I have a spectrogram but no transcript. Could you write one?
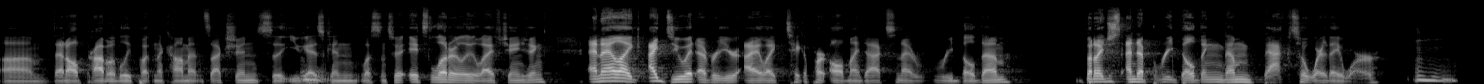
um, that I'll probably put in the comment section so that you guys Mhm. can listen to it. It's literally life changing. And I like I do it every year. I like take apart all my decks and I rebuild them. But I just end up rebuilding them back to where they were. Mhm.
